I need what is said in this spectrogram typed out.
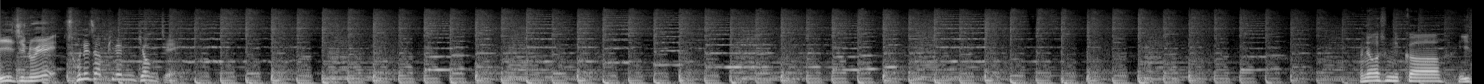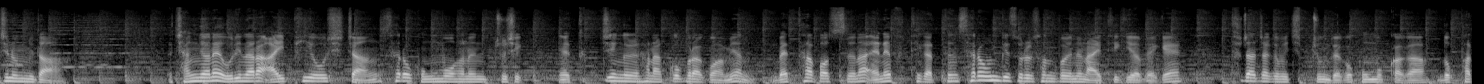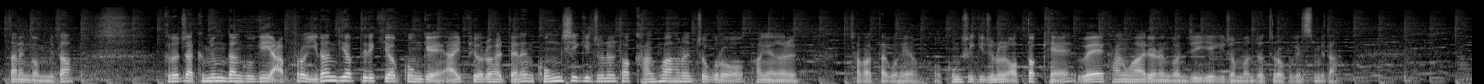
이진우의 손에 잡히는 경제. 안녕하십니까 이진우입니다. 작년에 우리나라 IPO 시장 새로 공모하는 주식의 특징을 하나 꼽으라고 하면 메타버스나 NFT 같은 새로운 기술을 선보이는 IT 기업에게 투자 자금이 집중되고 공모가가 높았다는 겁니다. 그러자 금융당국이 앞으로 이런 기업들이 기업 공개 IPO를 할 때는 공시 기준을 더 강화하는 쪽으로 방향을 잡았다고 해요. 공시 기준을 어떻게 왜 강화하려는 건지 이 얘기 좀 먼저 들어보겠습니다.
